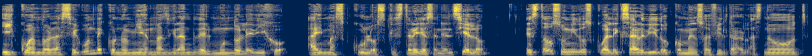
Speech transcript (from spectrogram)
Y cuando la segunda economía más grande del mundo le dijo, hay más culos que estrellas en el cielo, Estados Unidos, cual ex ardido, comenzó a filtrar las nudes,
